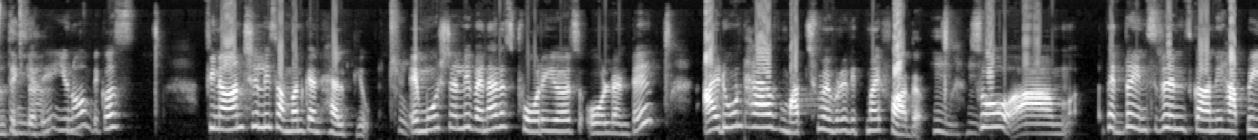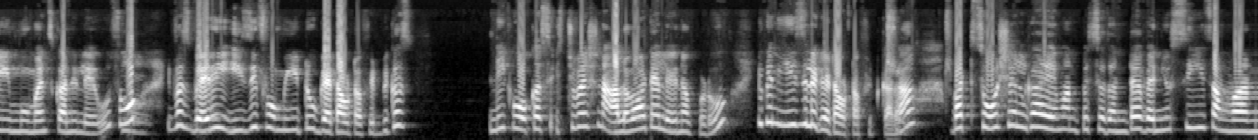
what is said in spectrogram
అనిపిస్తుంది. You know because financially someone can help you emotionally when I was four years old అంటే I don't have much memory with my father. So పెద్ద ఇన్సిడెంట్స్ కానీ హ్యాపీ మూమెంట్స్ కానీ లేవు. So it was very easy for me to get out of it because నీకు ఒక సిచ్యువేషన్ అలవాటే లేనప్పుడు you can easily get out of it కదా. బట్ సోషల్గా ఏమనిపిస్తుంది అంటే when you see someone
